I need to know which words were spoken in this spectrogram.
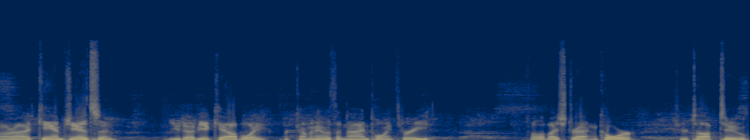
All right, Cam Jensen, UW Cowboy. We're coming in with a 9.3, followed by Stratton Core. It's your top two.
